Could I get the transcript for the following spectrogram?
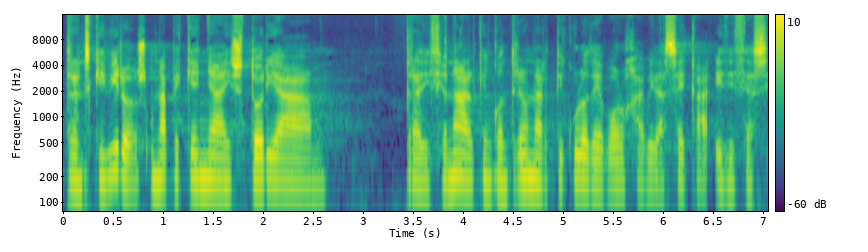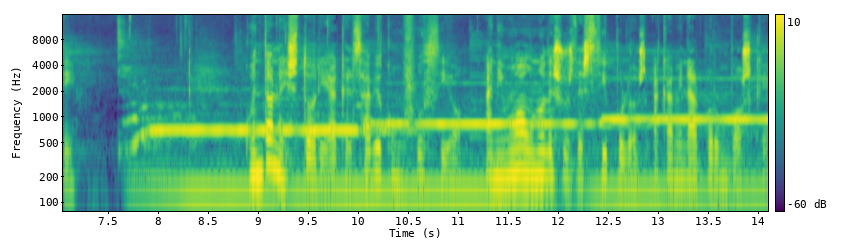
transcribiros una pequeña historia tradicional que encontré en un artículo de Borja Vilaseca y dice así. Cuenta una historia que el sabio Confucio animó a uno de sus discípulos a caminar por un bosque.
